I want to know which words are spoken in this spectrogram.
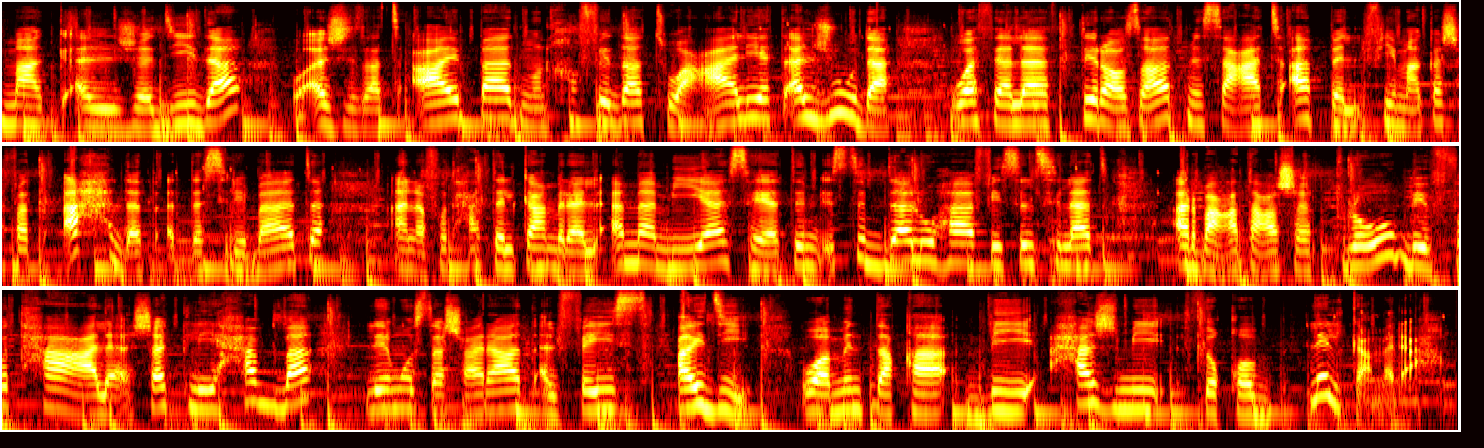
ماك الجديدة وأجهزة آيباد منخفضة وعالية الجودة وثلاث طرازات من ساعات أبل. فيما كشفت أحدث التسريبات أن فتحة الكاميرا الأمامية سيتم استبدالها في سلسلة 14 Pro بفتحة على شكل حبة لمستشعرات ال Face ID ومنطقة بحجم ثقب للكاميرا.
